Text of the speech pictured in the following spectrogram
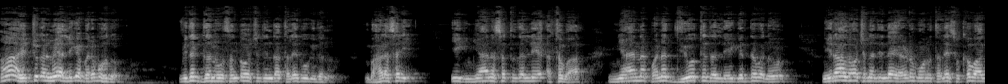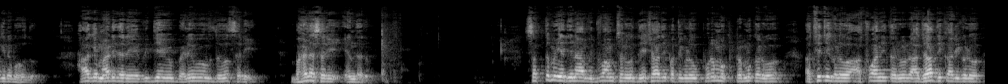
ಹಾಂ, ಹೆಚ್ಚು ಕಡಿಮೆ ಅಲ್ಲಿಗೆ ಬರಬಹುದು. ವಿದಗ್ಧನು ಸಂತೋಷದಿಂದ ತಲೆದೂಗಿದನು. ಬಹಳ ಸರಿ. ಈ ಜ್ಞಾನ ಸತ್ವದಲ್ಲಿ ಅಥವಾ ಜ್ಞಾನಪನ ದ್ಯೋತದಲ್ಲಿ ಗೆದ್ದವನು ನಿರಾಲೋಚನದಿಂದ ಎರಡು ಮೂರು ತಲೆ ಸುಖವಾಗಿರಬಹುದು. ಹಾಗೆ ಮಾಡಿದರೆ ವಿದ್ಯೆಯು ಬೆಳೆಯುವುದು ಸರಿ, ಬಹಳ ಸರಿ ಎಂದರು. ಸಪ್ತಮಿಯ ದಿನ ವಿದ್ವಾಂಸರು, ದೇಶಾಧಿಪತಿಗಳು, ಪ್ರಮುಖ ಪ್ರಮುಖರು, ಅತಿಥಿಗಳು, ಆಹ್ವಾನಿತರು, ರಾಜಾಧಿಕಾರಿಗಳು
